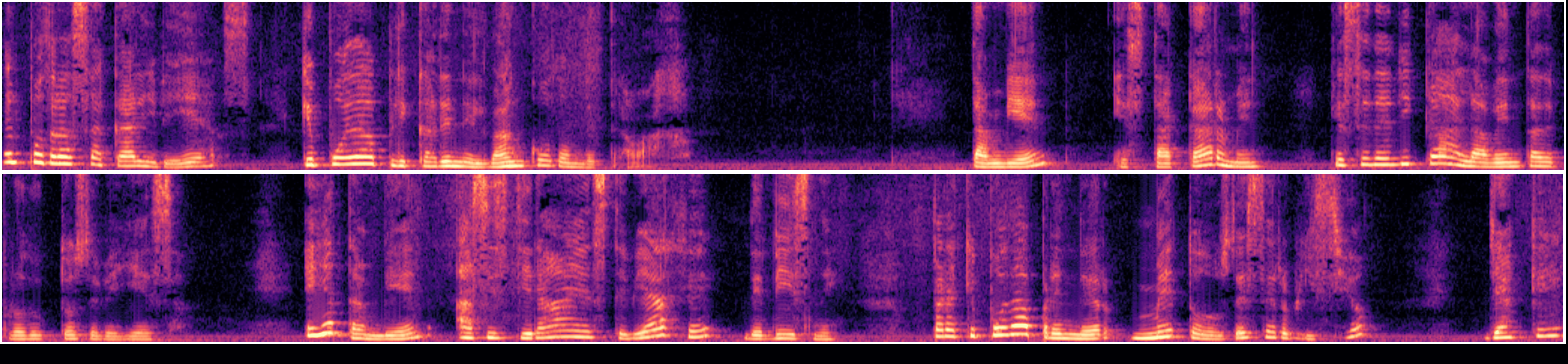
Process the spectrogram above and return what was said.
él podrá sacar ideas que pueda aplicar en el banco donde trabaja. También está Carmen, que se dedica a la venta de productos de belleza. Ella también asistirá a este viaje de Disney para que pueda aprender métodos de servicio, ya que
